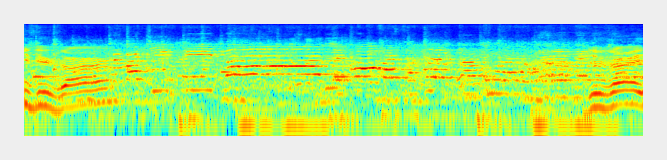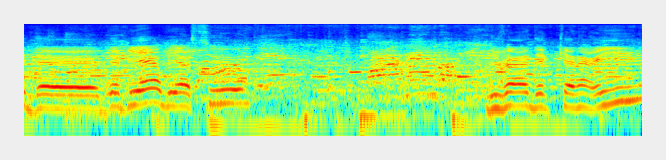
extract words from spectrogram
Du vin, du vin et des, bières bien sûr, du vin des Canaries.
